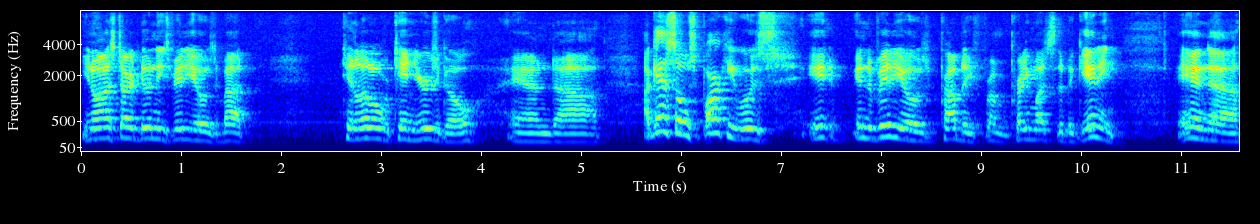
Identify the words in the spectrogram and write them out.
you know, I started doing these videos about 10, a little over 10 years ago, and uh, I guess old Sparky was in, in the videos probably from pretty much the beginning and uh,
